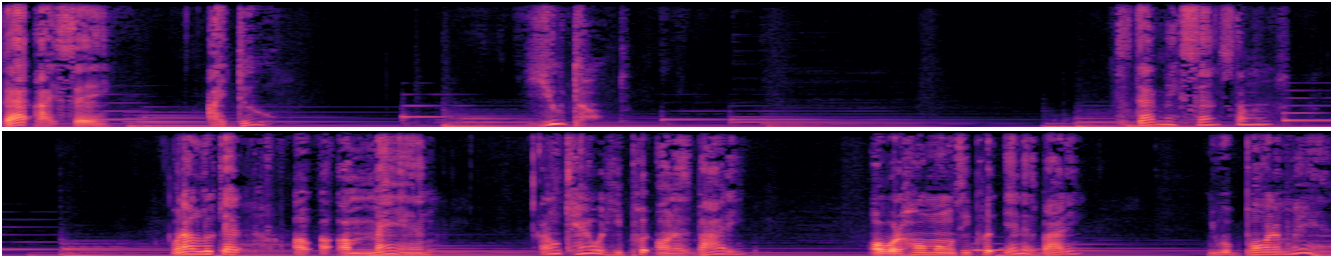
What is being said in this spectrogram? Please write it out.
that I say, I do. You don't. Does that make sense, Stoners? When I look at a, a, a, man, I don't care what he put on his body or what hormones he put in his body. You were born a man.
